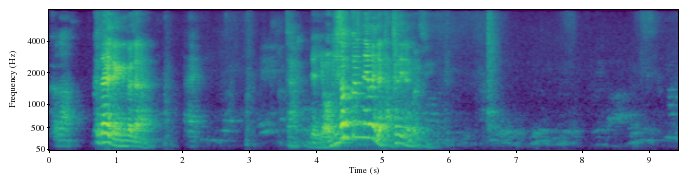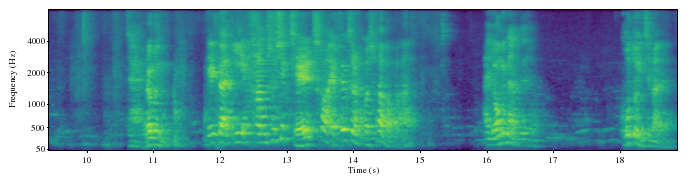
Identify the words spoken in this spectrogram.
그다 크다 해야 되는 거잖아 네. 자 이제 여기서 끝내면 이제 다 틀리는 거지 자 여러분 일단 이 함수식 제일 처음 fx를 한번 쳐다봐봐 아 0이면 안 되죠 그것도 있지만은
